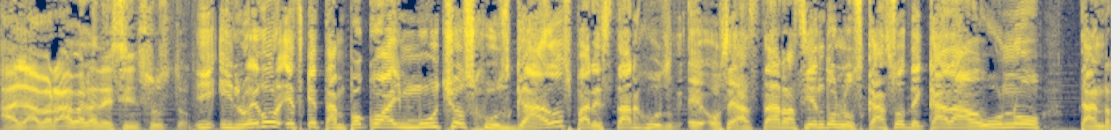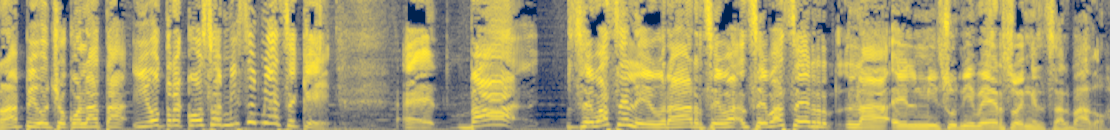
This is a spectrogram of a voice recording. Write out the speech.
A la brava, la de sin susto. Y, y luego es que tampoco hay muchos juzgados para estar, eh, o sea, estar haciendo los casos de cada uno tan rápido, Chocolata. Y otra cosa, a mí se me hace que eh, va, se va a celebrar, se va, se va a hacer la, el Miss Universo en El Salvador.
